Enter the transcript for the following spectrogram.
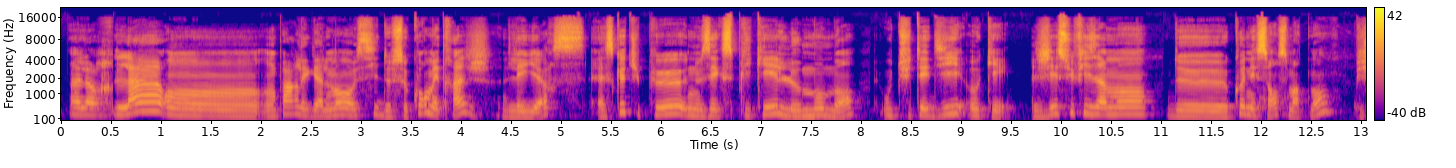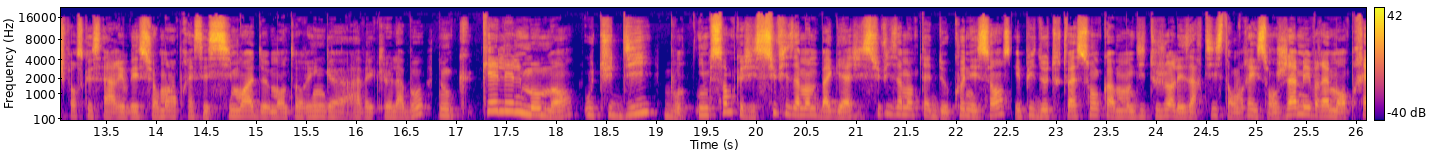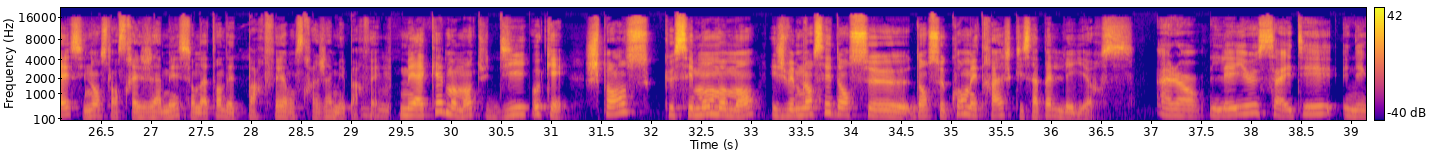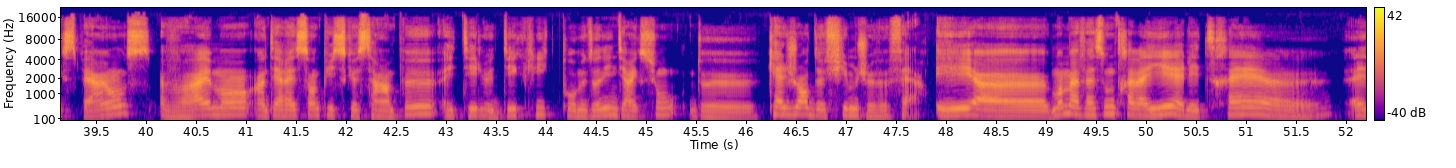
Alors là, on, parle également aussi de ce court métrage, Layers. Est-ce que tu peux nous expliquer le moment où tu t'es dit, OK, j'ai suffisamment de connaissances maintenant puis je pense que c'est arrivé sûrement après ces six mois de mentoring euh, avec le labo. Donc, quel est le moment où tu te dis, bon, il me semble que j'ai suffisamment de bagages, j'ai suffisamment peut-être de connaissances. Et puis, de toute façon, comme on dit toujours, les artistes, en vrai, ils sont jamais vraiment prêts. Sinon, on se lancerait jamais. Si on attend d'être parfait, on sera jamais parfait. Mhm. Mais à quel moment tu te dis, OK, je pense que c'est mon moment et je vais me lancer dans ce, dans ce court métrage qui s'appelle Layers alors, l'AE, ça a été une expérience vraiment intéressante puisque ça a un peu été le déclic pour me donner une direction de quel genre de film je veux faire. Et euh, moi, ma façon de travailler, elle est très... Euh,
